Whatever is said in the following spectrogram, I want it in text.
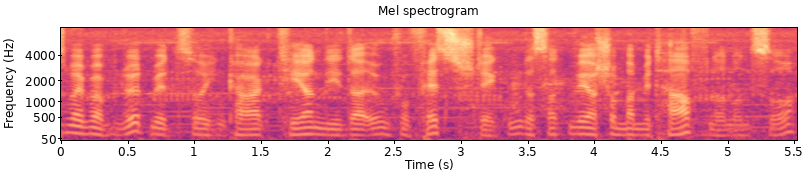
Ist manchmal blöd mit solchen Charakteren, die da irgendwo feststecken. Das hatten wir ja schon mal mit Hafnern und so.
